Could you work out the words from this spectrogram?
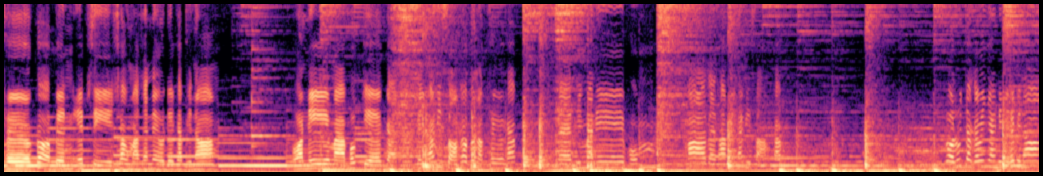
เธอก็เป็น FC ช่องมาชาแนลด้วยครับพี่น้อง วันนี้มาพบเจอกันเป็นครั้งที่สองครับสำหรับเธอครับ แต่ทีมานี้ผมมาแต่ทำเป็นครั้งที่สามครับ ก็รู้จักกันเป็นอย่างดีครับพี่น้อง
